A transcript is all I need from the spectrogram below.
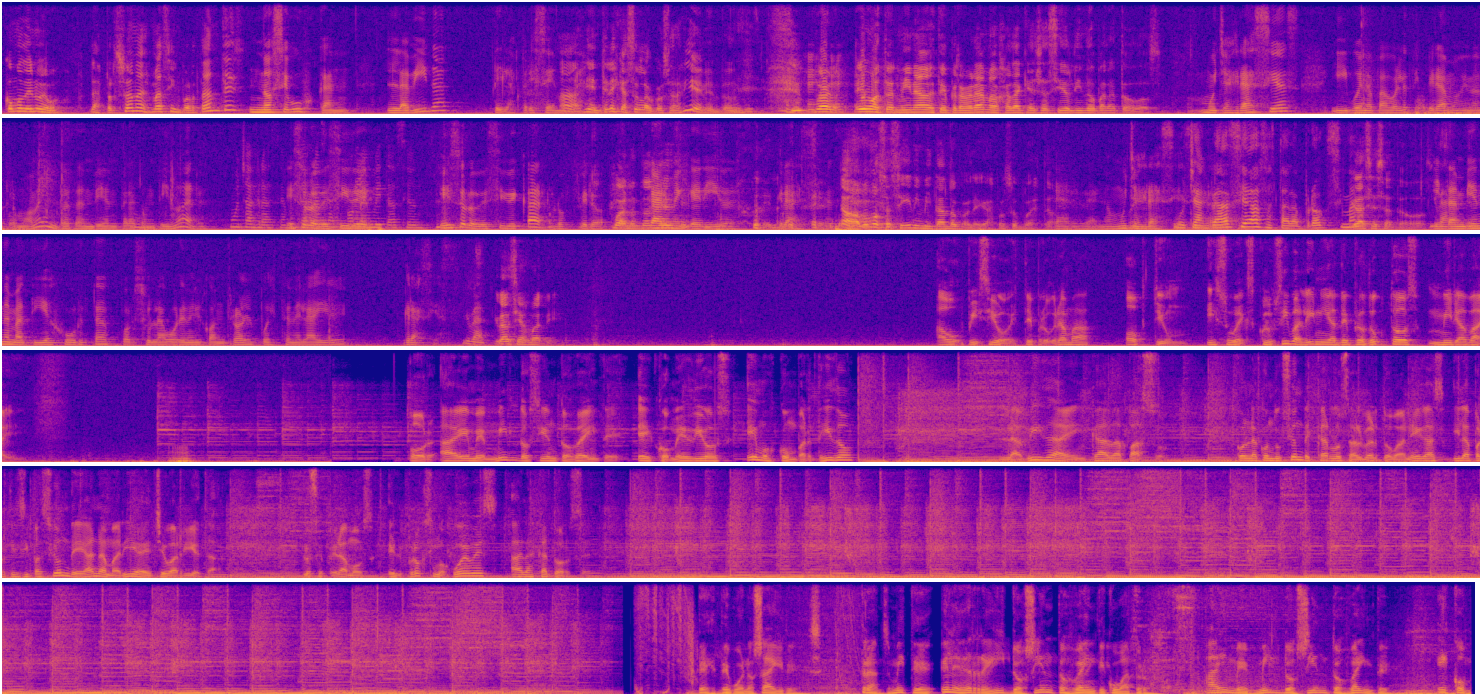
¿Cómo de nuevo? ¿Las personas más importantes? No se buscan, la vida te las presenta. Ah, bien, tenés que hacer las cosas bien entonces. bueno, hemos terminado este programa, ojalá que haya sido lindo para todos. Muchas gracias. Y bueno, Paola, te esperamos en otro momento también para continuar. Muchas gracias. Eso muchas lo gracias decide, por la invitación. Eso lo decide Carlos, pero Bueno, entonces- Carmen querida, gracias. No, vamos a seguir invitando colegas, por supuesto. Claro, bueno, muchas gracias. Muchas entonces. gracias, hasta la próxima. Gracias a todos. Y también a Matías Hurta por su labor en el control, puesta en el aire. Gracias. Gracias. Gracias, Mati. Auspició este programa Optium y su exclusiva línea de productos Mirabai. Por AM 1220 Ecomedios hemos compartido La vida en cada paso, con la conducción de Carlos Alberto Vanegas y la participación de Ana María Echevarrieta. Los esperamos el próximo jueves a las 14. Desde Buenos Aires, transmite LRI 224, AM 1220, Eco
